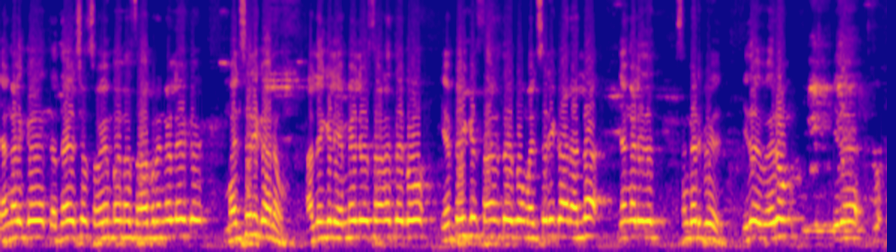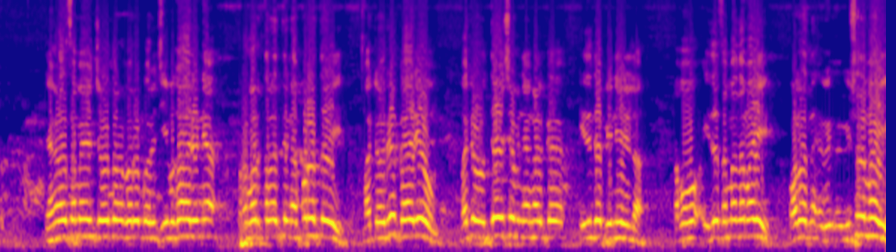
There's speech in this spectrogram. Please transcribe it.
ഞങ്ങൾക്ക് തദ്ദേശ സ്വയംഭരണ സ്ഥാപനങ്ങളിലേക്ക് മത്സരിക്കാനോ അല്ലെങ്കിൽ എം എൽ എ സ്ഥാനത്തേക്കോ എം പിക്ക് സ്ഥാനത്തേക്കോ മത്സരിക്കാനല്ല ഞങ്ങൾ ഇത് സംഘടിപ്പിച്ചത്. ഇത് വെറും ഇത് ഞങ്ങളെ സംബന്ധിച്ചിടത്തോളം ഒരു ജീവകാരുണ്യ പ്രവർത്തനത്തിനപ്പുറത്ത് മറ്റൊരു കാര്യവും മറ്റൊരു ഉദ്ദേശവും ഞങ്ങൾക്ക് ഇതിന്റെ പിന്നിലില്ല. അപ്പോൾ ഇത് സംബന്ധമായി വളരെ വിശദമായി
